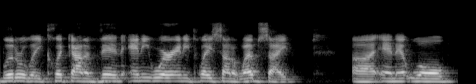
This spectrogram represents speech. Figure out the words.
literally click on a VIN anywhere, any place on a website, uh, and it will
